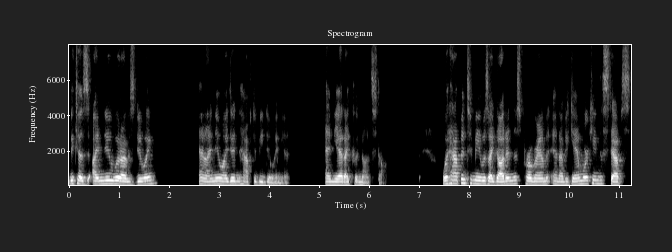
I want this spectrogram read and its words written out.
because I knew what I was doing and I knew I didn't have to be doing it. And yet I could not stop. What happened to me was I got in this program and I began working the steps,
